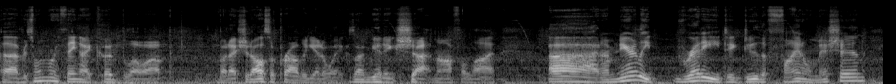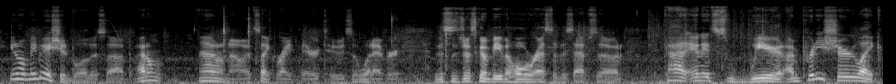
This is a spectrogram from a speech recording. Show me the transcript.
Uh, there's one more thing I could blow up, but I should also probably get away, because I'm getting shot an awful lot. Ah, uh, and I'm nearly ready to do the final mission. You know, maybe I should blow this up. I don't... I don't know. It's like right there too, so whatever. This is just going to be the whole rest of this episode. God, and it's weird. I'm pretty sure, like,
